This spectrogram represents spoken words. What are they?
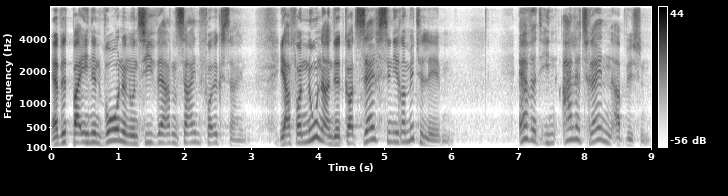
Er wird bei ihnen wohnen und sie werden sein Volk sein. Ja, von nun an wird Gott selbst in ihrer Mitte leben. Er wird ihnen alle Tränen abwischen.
